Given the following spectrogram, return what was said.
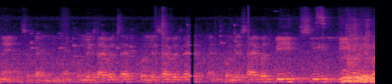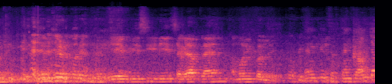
नाही असं काही नाही आहे कोल्हे साहेबच आहेत कोल्हे साहेबच आहेत. कोल्हे साहेबच बी सी बी मध्ये पण ए बी सी डी सगळा plan Amol Kolhe thank you sir thank you आमच्या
